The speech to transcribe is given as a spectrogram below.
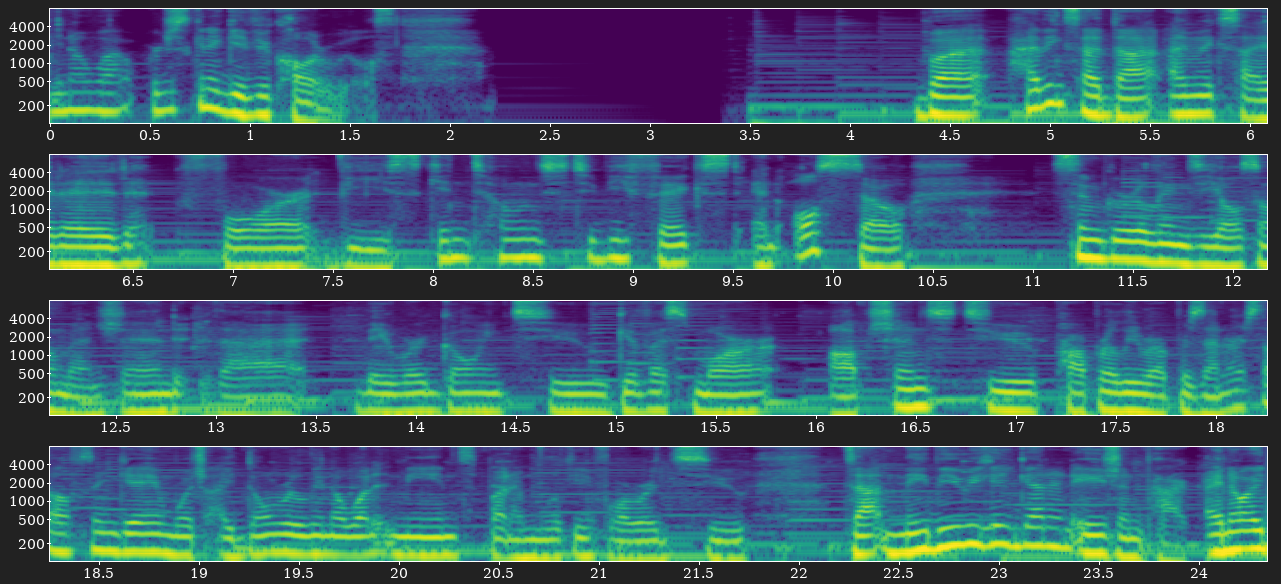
you know what, we're just gonna give you color wheels. But having said that, I'm excited for the skin tones to be fixed and also SimGuru Lindsay also mentioned that they were going to give us more options to properly represent ourselves in game, which I don't really know what it means, but I'm looking forward to that. Maybe we can get an Asian pack. I know I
